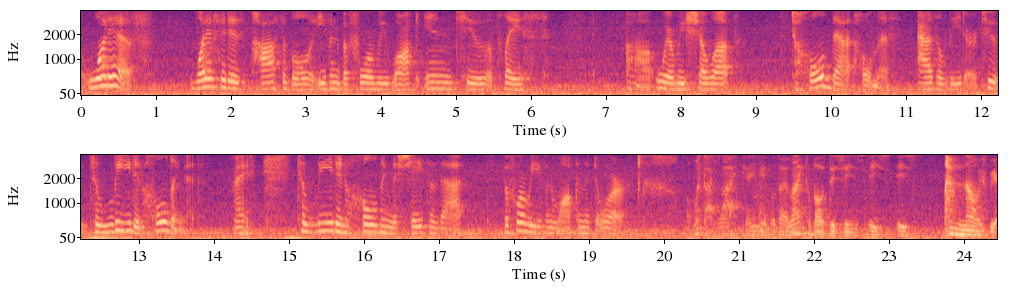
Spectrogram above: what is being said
what if what if it is possible even before we walk into a place uh, where we show up to hold that wholeness as a leader to to lead in holding it right? To lead in holding the shape of that before we even walk in the door what I like, Amy, what I like about this is is is now if we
